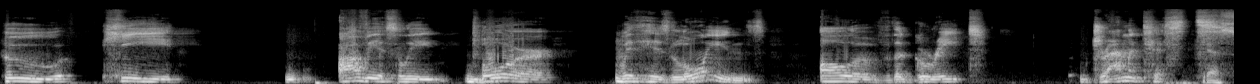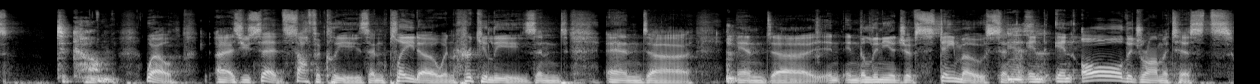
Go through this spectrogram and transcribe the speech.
who he obviously bore with his loins all of the great dramatists yes, to come. Well, as you said, Sophocles and Plato and Hercules and and uh, and uh, in, in the lineage of Stamos and Yes, in all the dramatists.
